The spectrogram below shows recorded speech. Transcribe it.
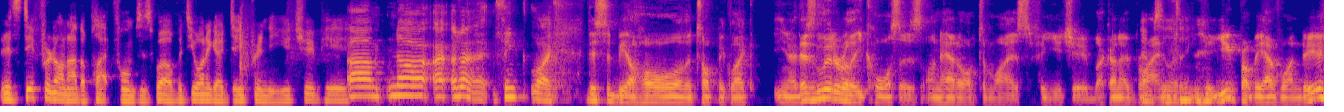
And it's different on other platforms as well. But do you want to go deeper into YouTube here? Um, no, I, I, don't think like this would be a whole other topic. Like you know, there's literally courses on how to optimize for YouTube. Like I know Brian, Absolutely. you probably have one, do you?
